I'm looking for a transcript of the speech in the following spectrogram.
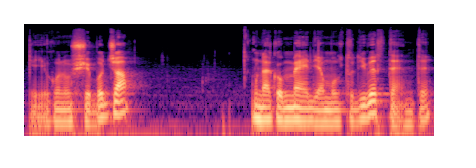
che io conoscevo già, una commedia molto divertente,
